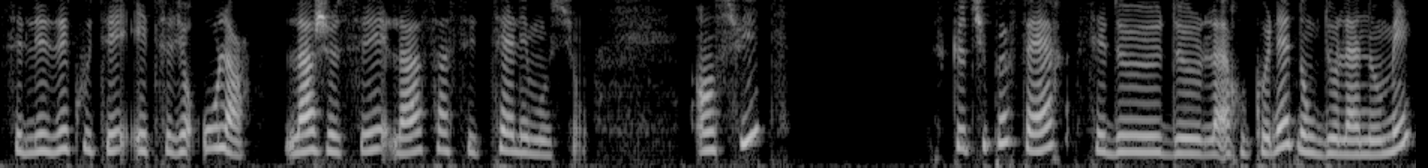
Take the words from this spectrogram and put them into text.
c'est de les écouter et de se dire, oula, là je sais, là ça c'est telle émotion. Ensuite, ce que tu peux faire, c'est de, de la reconnaître, donc de la nommer,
